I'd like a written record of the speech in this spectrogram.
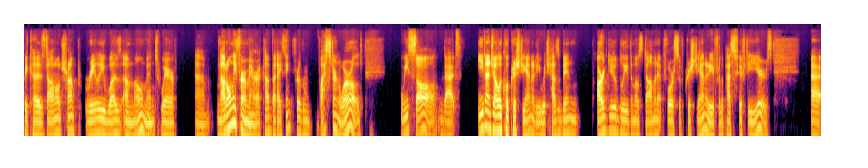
because Donald Trump really was a moment where um, not only for America, but I think for the Western world, we saw that evangelical Christianity, which has been arguably the most dominant force of Christianity for the past 50 years, uh,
